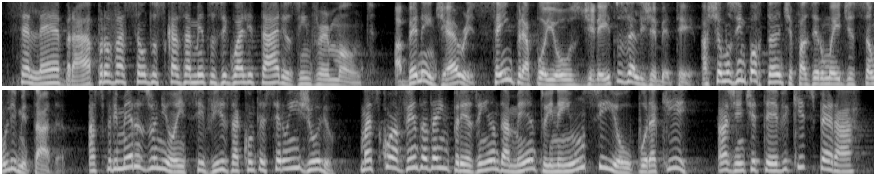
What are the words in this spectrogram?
Celebra a aprovação dos casamentos igualitários em Vermont. A Ben Jerry's sempre apoiou os direitos LGBT. Achamos importante fazer uma edição limitada. As primeiras uniões civis aconteceram em julho, mas com a venda da empresa em andamento e nenhum CEO por aqui, a gente teve que esperar.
